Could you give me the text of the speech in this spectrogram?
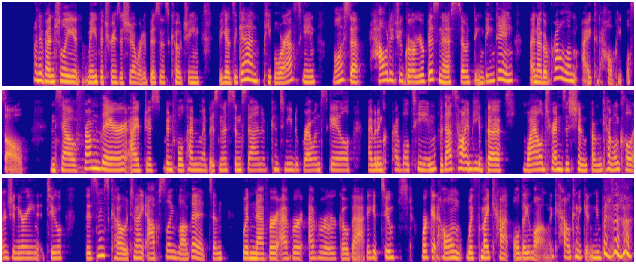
and eventually it made the transition over to business coaching because again, people were asking, Melissa, how did you grow your business? So ding, ding, ding, another problem I could help people solve. And so from there, I've just been full time in my business since then and continue to grow and scale. I have an incredible team, but that's how I made the wild transition from chemical engineering to business coach. And I absolutely love it. And would never, ever, ever go back. I get to work at home with my cat all day long. Like, how can I get any better?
